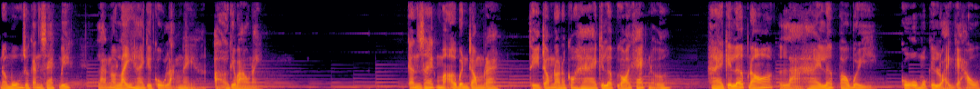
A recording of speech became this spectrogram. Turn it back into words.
nó muốn cho cảnh sát biết là nó lấy hai cái cù lẳng này ở cái bao này. Cảnh sát mở bên trong ra, thì trong đó nó có hai cái lớp gói khác nữa. Hai cái lớp đó là hai lớp bao bì của một cái loại gạo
